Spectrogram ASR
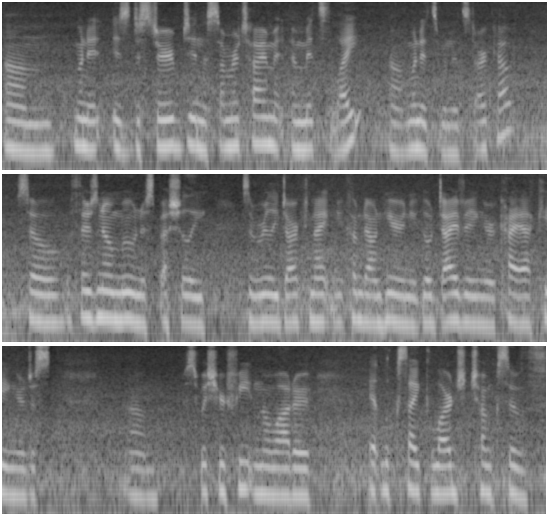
um, when it is disturbed in the summertime, it emits light um, when it's when it's dark out. So if there's no moon, especially, it's a really dark night, and you come down here and you go diving or kayaking or just um, swish your feet in the water, it looks like large chunks of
